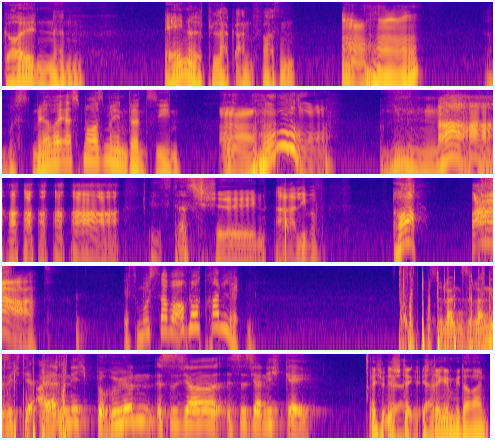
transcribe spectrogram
goldenen Anal-Plug anfassen? Da mussten wir aber erstmal aus dem Hintern ziehen. Mhm. Ah, ist das schön. Ah, liebe. Ha! Ah! Jetzt musst du aber auch noch dran lecken. Solange, solange sich die Eier nicht berühren, ist es ja, ist es ja nicht gay. Ich, ich Ja, steck, ja. ich steck ihn wieder rein.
